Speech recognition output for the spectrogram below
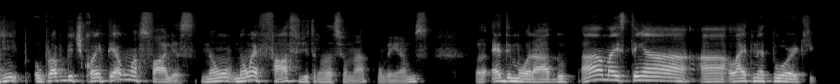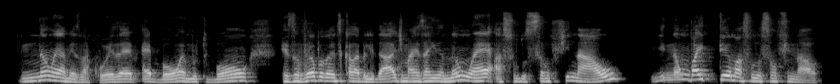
Gente, o próprio Bitcoin tem algumas falhas. Não, não é fácil de transacionar, convenhamos. Uh, é demorado. Ah, mas tem a, a Light Network. Não é a mesma coisa. É, é bom, é muito bom. Resolveu o problema de escalabilidade, mas ainda não é a solução final e não vai ter uma solução final.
